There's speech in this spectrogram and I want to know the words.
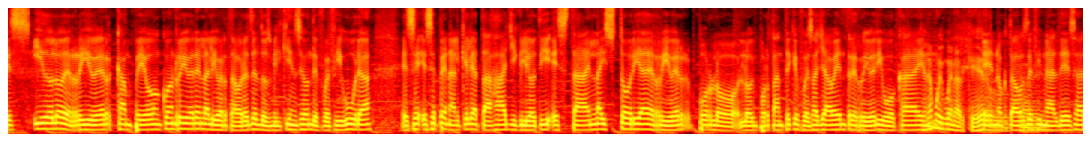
es ídolo de River, campeón con River en la Libertadores del 2015, donde fue figura. Ese, ese penal que le ataja a Gigliotti está en la historia de River por lo, lo importante que fue esa llave entre River y Boca en, Era muy buen arquero. en octavos de final de esa,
